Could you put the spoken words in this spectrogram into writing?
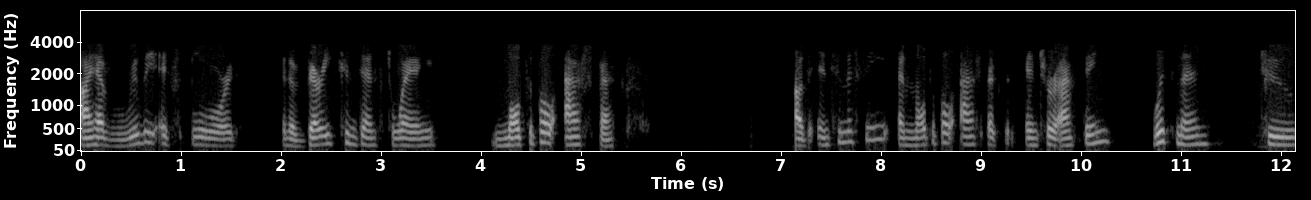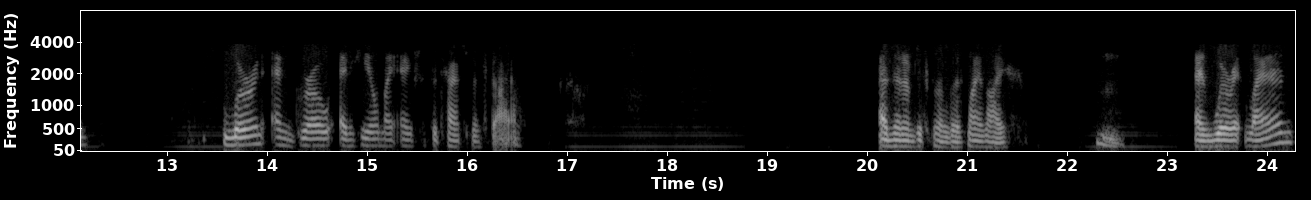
I have really explored in a very condensed way multiple aspects of intimacy and multiple aspects of interacting with men to learn and grow and heal my anxious attachment style. And then I'm just going to live my life. Hmm. And where it lands,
